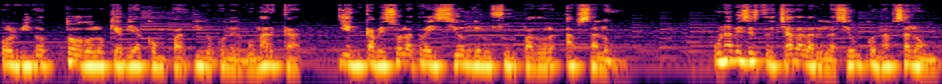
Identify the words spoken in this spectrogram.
olvidó todo lo que había compartido con el monarca y encabezó la traición del usurpador Absalón. Una vez estrechada la relación con Absalón,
